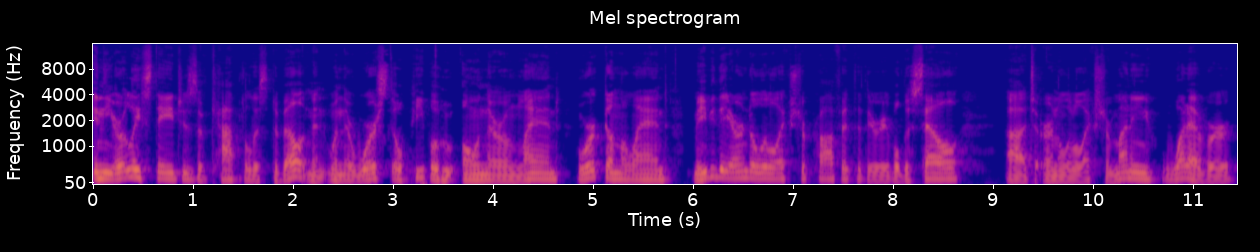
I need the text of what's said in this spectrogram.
in the early stages of capitalist development, when there were still people who owned their own land, worked on the land, maybe they earned a little extra profit that they were able to sell uh, to earn a little extra money, whatever,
